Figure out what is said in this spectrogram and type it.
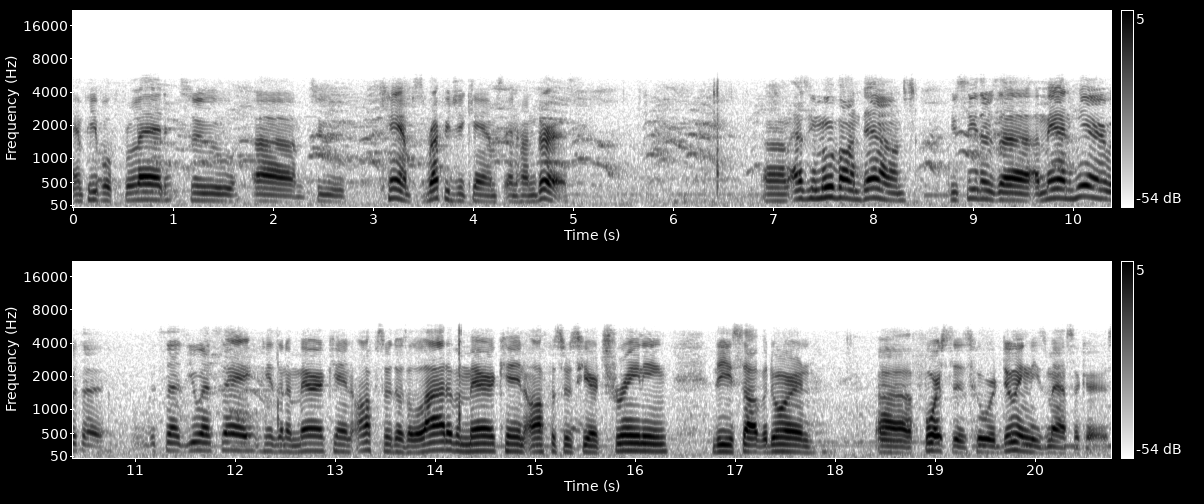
and people fled to um, to camps, refugee camps in Honduras. Um, as we move on down, you see there's a, a man here with a it says USA. He's an American officer. There's a lot of American officers here training the Salvadoran uh, forces who were doing these massacres.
